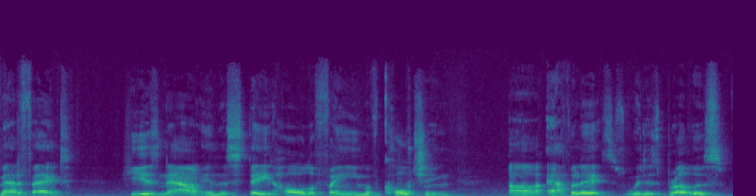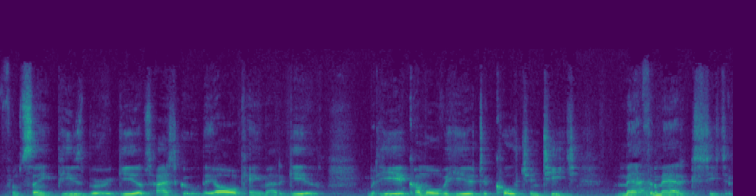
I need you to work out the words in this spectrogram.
Matter of fact, he is now in the State Hall of Fame of coaching uh, athletics with his brothers from St. Petersburg, Gibbs High School. They all came out of Gibbs. But he had come over here to coach and teach. Mathematics teacher.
